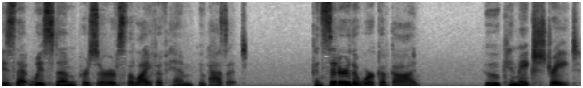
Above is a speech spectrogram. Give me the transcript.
is that wisdom preserves the life of him who has it. Consider the work of God. Who can make straight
